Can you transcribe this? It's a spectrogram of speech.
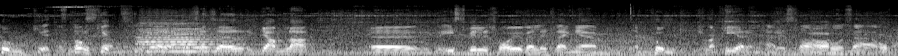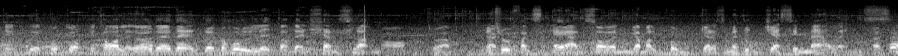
punkigt. Punkigt, nästan. det är det. Så, så gamla... Eh, East Village var ju väldigt länge punkkvarteren här i stan Ja. på så här 80, 70-80-talet. Och Det, det, det behåller lite av den känslan, Ja. tror jag. Jag tror faktiskt ägs av en gammal punkare som heter Jesse Malins. Alltså?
